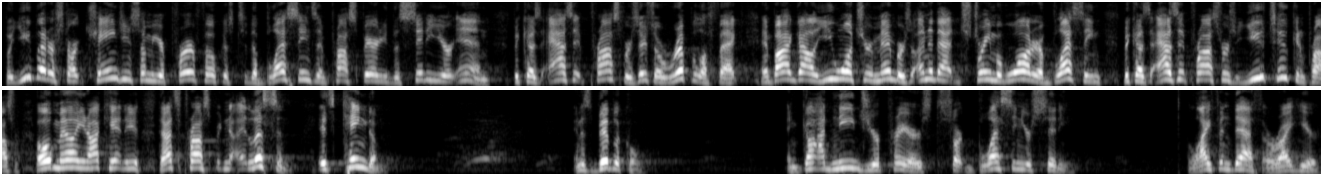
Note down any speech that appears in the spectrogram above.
But you better start changing some of your prayer focus to the blessings and prosperity of the city you're in because as it prospers, there's a ripple effect. And by golly, you want your members under that stream of water of blessing because as it prospers, you too can prosper. Oh, Mel, you know, I can't do that's prosperity. Listen, it's kingdom and it's biblical. And God needs your prayers to start blessing your city. Life and death are right here.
